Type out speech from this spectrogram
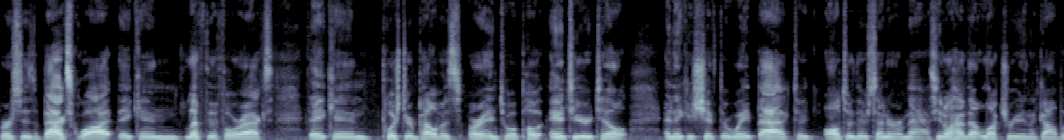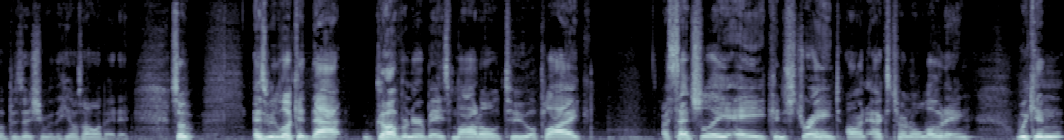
Versus a back squat, they can lift their thorax, they can push their pelvis or into a po- anterior tilt, and they can shift their weight back to alter their center of mass. You don't have that luxury in the goblet position with the heels elevated. So as we look at that governor based model to apply essentially a constraint on external loading, we can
